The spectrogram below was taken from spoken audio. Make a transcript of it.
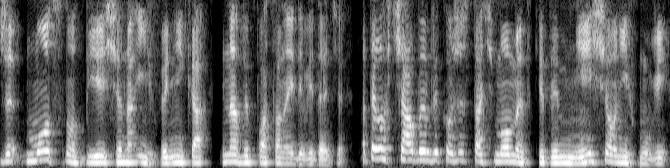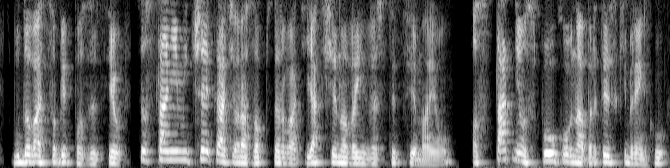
że mocno odbije się na ich wynikach i na wypłacanej dywidendzie. Dlatego chciałbym wykorzystać moment, kiedy mniej się o nich mówi, zbudować sobie pozycję, zostanie mi czekać oraz obserwować, jak się nowe inwestycje mają. Ostatnią spółką na brytyjskim rynku,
